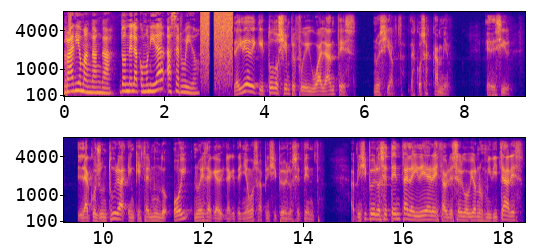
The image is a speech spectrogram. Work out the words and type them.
Radio Manganga, donde la comunidad hace ruido. La idea de que todo siempre fue igual antes no es cierta. Las cosas cambian. Es decir, la coyuntura en que está el mundo hoy no es la que, la que teníamos a principios de los 70. A principios de los 70 la idea era establecer gobiernos militares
